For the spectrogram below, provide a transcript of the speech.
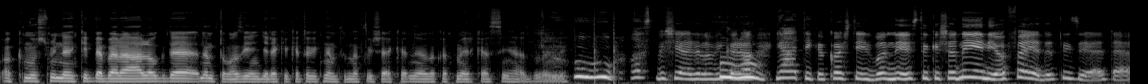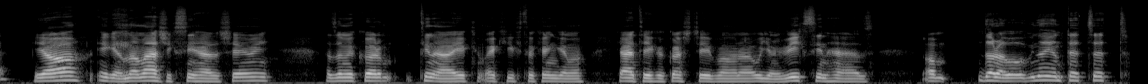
akkor most mindenkibe beleállok, de nem tudom az ilyen gyerekeket, akik nem tudnak viselkedni, azokat miért kell színházba venni. Hú, azt meséld el, amikor a játék a kastélyban néztük, és a néni a fejedet izélte. Ja, igen, na a másik színházas élmény, az amikor Tináik meghívtak engem a játék a kastélyban, ugyanúgy végszínház, a darab, ami nagyon tetszett,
